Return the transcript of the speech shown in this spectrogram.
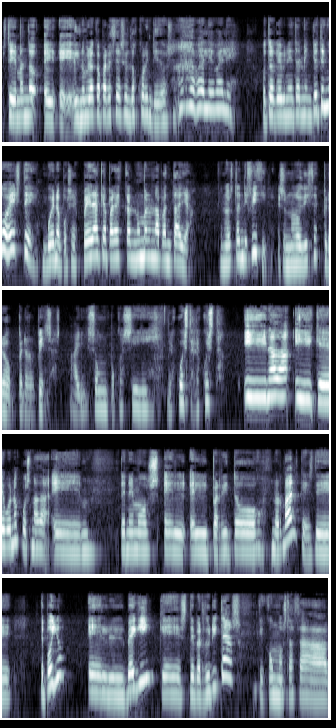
Estoy llamando, el, eh, eh, número que aparece es el 242. Ah, vale, vale. Otro que viene también, yo tengo este. Bueno, pues espera que aparezca el número en la pantalla. Que no es tan difícil. Eso no lo dices, pero, pero lo piensas. Ahí son un poco así. Les cuesta, les cuesta. Y nada, y que bueno, pues nada, em, tenemos el, el, perrito normal, que es de, de pollo, el veggie, que es de verduritas, que con mostaza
